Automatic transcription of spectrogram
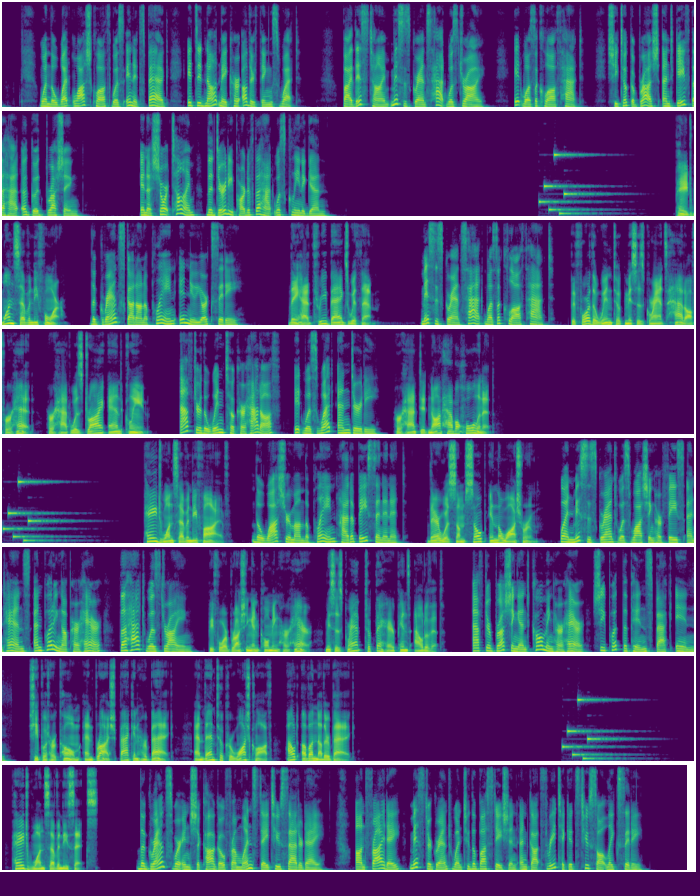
When the wet washcloth was in its bag, it did not make her other things wet. By this time, Mrs. Grant's hat was dry. It was a cloth hat. She took a brush and gave the hat a good brushing. In a short time, the dirty part of the hat was clean again. Page 174. The Grants got on a plane in New York City. They had three bags with them. Mrs. Grant's hat was a cloth hat. Before the wind took Mrs. Grant's hat off her head, her hat was dry and clean. After the wind took her hat off, it was wet and dirty. Her hat did not have a hole in it. Page 175. The washroom on the plane had a basin in it. There was some soap in the washroom. When Mrs. Grant was washing her face and hands and putting up her hair, the hat was drying. Before brushing and combing her hair, Mrs. Grant took the hairpins out of it. After brushing and combing her hair, she put the pins back in. She put her comb and brush back in her bag and then took her washcloth out of another bag. Page 176. The Grants were in Chicago from Wednesday to Saturday. On Friday, Mr. Grant went to the bus station and got three tickets to Salt Lake City.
